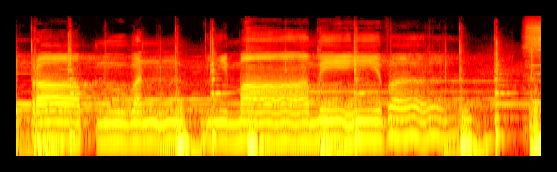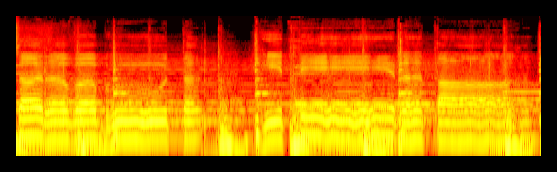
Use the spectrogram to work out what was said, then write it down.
प्राप्नुवन्ति मामेव सर्वभूतहिते रताः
